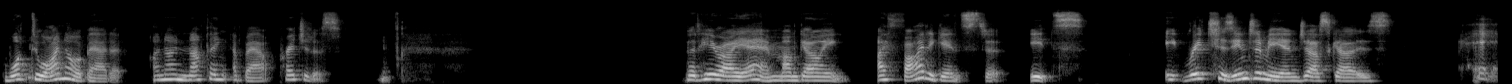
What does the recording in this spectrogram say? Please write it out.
what do I know about it? I know nothing about prejudice. But here I am, I'm going, I fight against it. It's it reaches into me and just goes, eh.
